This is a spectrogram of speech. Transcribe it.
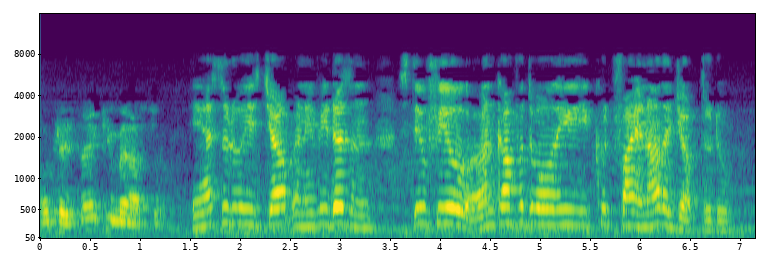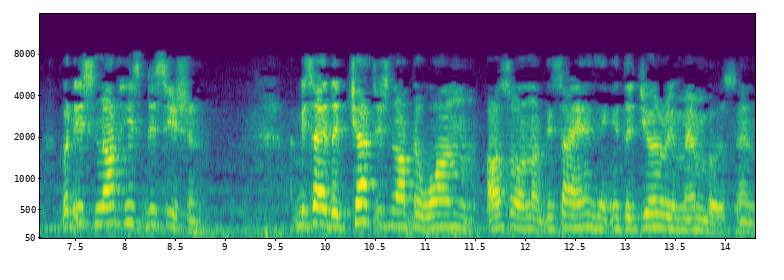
okay, thank you, Master. He has to do his job, and if he doesn't still feel uncomfortable, he, he could find another job to do. But it's not his decision. Besides, the judge is not the one also not decide anything. It's the jury members and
